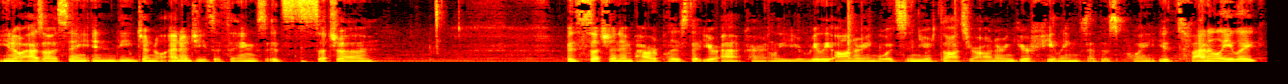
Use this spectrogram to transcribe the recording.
you know, as I was saying in the general energies of things, it's such a, it's such an empowered place that you're at currently. You're really honoring what's in your thoughts. You're honoring your feelings at this point. It's finally like,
